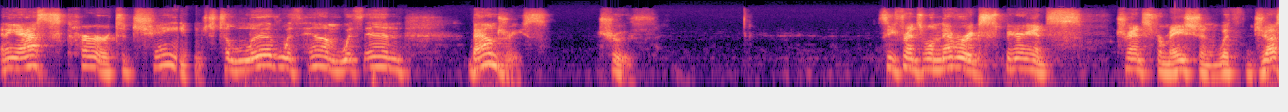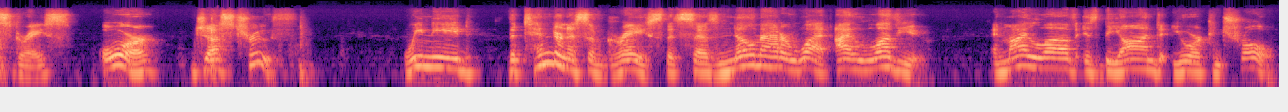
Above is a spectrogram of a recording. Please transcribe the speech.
And he asks her to change, to live with him within boundaries, truth. See, friends, we'll never experience transformation with just grace or just truth. We need the tenderness of grace that says, no matter what, I love you, and my love is beyond your control.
